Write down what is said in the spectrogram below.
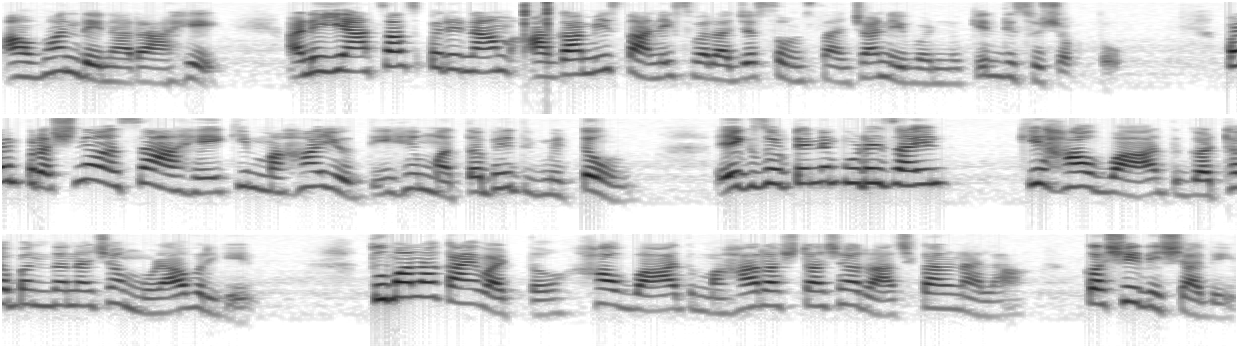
आव्हान देणारा आहे आणि याचाच परिणाम आगामी स्थानिक स्वराज्य संस्थांच्या निवडणुकीत दिसू शकतो. पण प्रश्न असा आहे की महायुती हे मतभेद मिटवून एकजुटीने पुढे जाईल की हा वाद गठबंधनाच्या मुळावर येईल? तुम्हाला काय वाटतं? हा वाद महाराष्ट्राच्या राजकारणाला कशी दिशा देईल?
